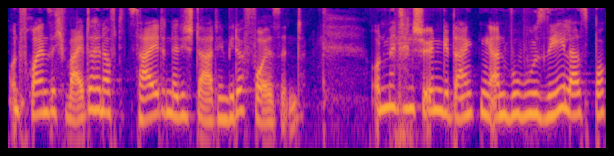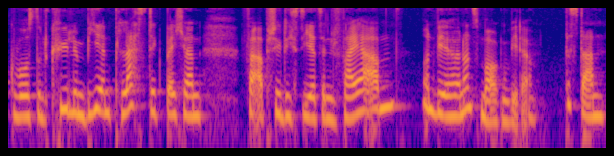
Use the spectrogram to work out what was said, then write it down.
und freuen sich weiterhin auf die Zeit, in der die Stadien wieder voll sind. Und mit den schönen Gedanken an Vuvuzelas, Bockwurst und kühlem Bier in Plastikbechern verabschiede ich Sie jetzt in den Feierabend und wir hören uns morgen wieder. Bis dann.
